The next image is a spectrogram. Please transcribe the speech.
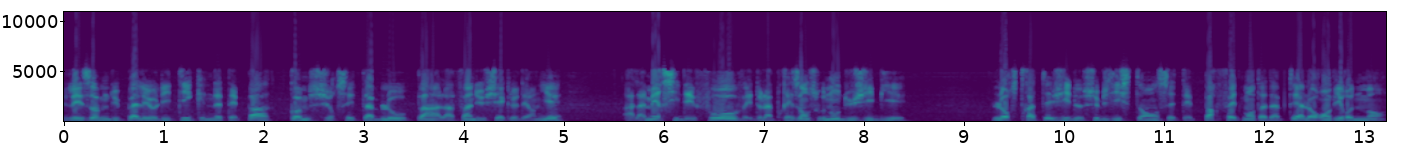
Les hommes du Paléolithique n'étaient pas, comme sur ces tableaux peints à la fin du siècle dernier, à la merci des fauves et de la présence ou non du gibier. Leur stratégie de subsistance était parfaitement adaptée à leur environnement.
